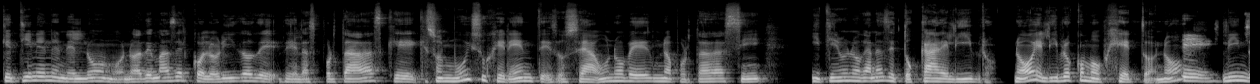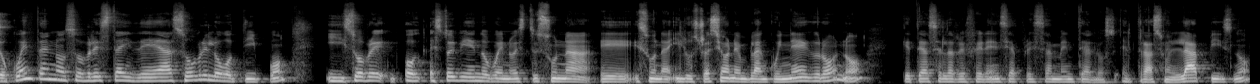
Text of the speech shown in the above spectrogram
que tienen en el lomo, ¿no? Además del colorido de, las portadas que, que, son muy sugerentes. O sea, uno ve una portada así y tiene uno ganas de tocar el libro, ¿no? El libro como objeto, ¿no? Sí. Lindo. Cuéntanos sobre esta idea, sobre el logotipo y sobre, estoy viendo, bueno, esto es una, eh, es una ilustración en blanco y negro, ¿no? Que te hace la referencia precisamente a los, el trazo en lápiz, ¿no?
